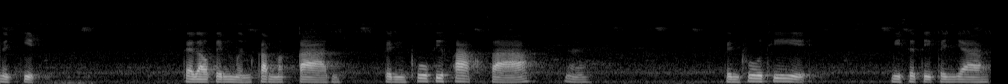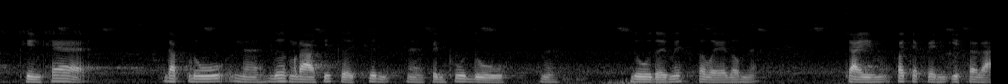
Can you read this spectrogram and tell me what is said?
ในจิต แต่เราเป็นเหมือนกรรมการ เป็นผู้พิพากษานะเป็นผู้ที่มีสติปัญญาเพียงแค่ รับรู้นะเรื่องราวที่เกิดขึ้นนะเป็นผู้ดูนะดูโดยไม่แสวงลมเนี่ยใจมันก็จะเป็นอิสระ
